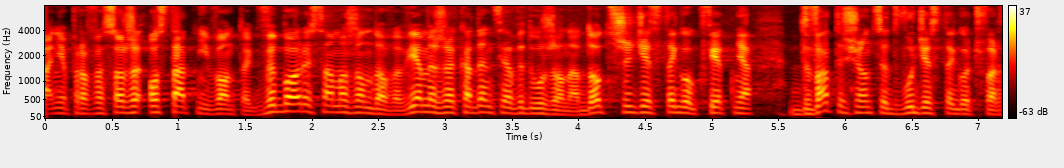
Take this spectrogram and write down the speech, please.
Panie profesorze, ostatni wątek. Wybory samorządowe. Wiemy, że kadencja wydłużona do 30 kwietnia 2024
